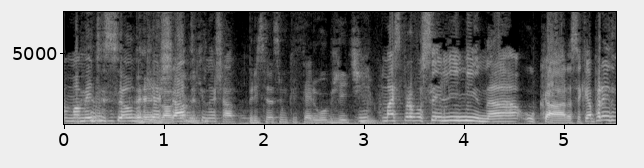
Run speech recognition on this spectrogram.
uma medição do que é chato e que não é chato. Precisa ser um critério objetivo. Mas pra você eliminar o cara, você quer. Peraí,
